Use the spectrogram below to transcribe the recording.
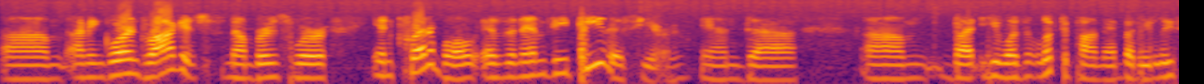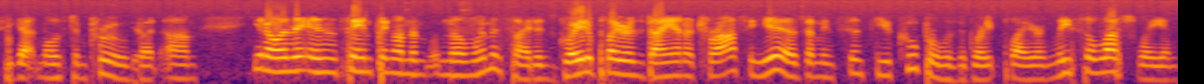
um, I mean Goran Dragic's numbers were incredible as an MVP this year, and uh, um, but he wasn't looked upon that. But at least he got most improved. Yep. But um, you know, and the, and the same thing on the, on the women's side. As great a player as Diana Taurasi is, I mean, Cynthia Cooper was a great player, and Lisa Leslie, and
